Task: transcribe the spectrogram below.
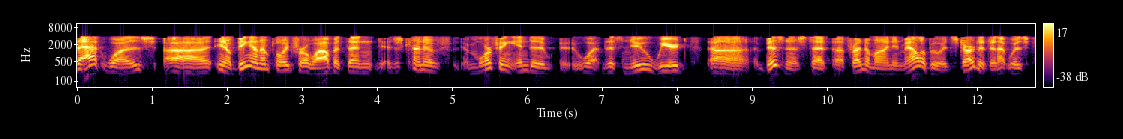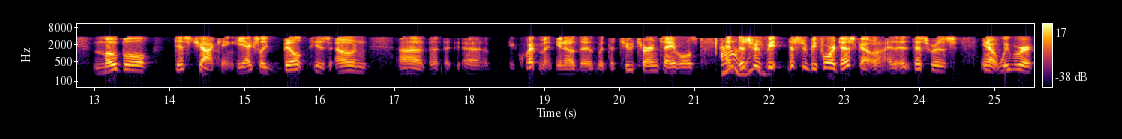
that was uh, you know being unemployed for a while, but then just kind of morphing into what this new weird uh, business that a friend of mine in Malibu had started, and that was mobile disc jockeying. He actually built his own uh, uh, uh, equipment, you know, the with the two turntables. Oh, and this yeah. was be, this was before disco. Uh, This was, you know, we were,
